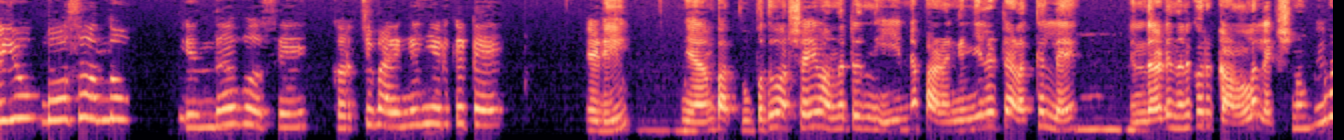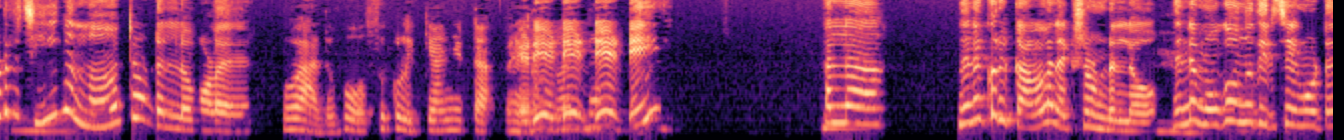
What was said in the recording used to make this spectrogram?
അയ്യോ ബോസ് വന്നു. എന്താ ബോസേ? കുറച്ച് പഴങ്കഞ്ഞി എടുക്കട്ടെ? എടി ഞാൻ പത്ത് മുപ്പത് വർഷമായി വന്നിട്ട് നീ എന്നെ പഴങ്കഞ്ഞിലിട്ട് ഇളക്കല്ലേ? എന്താടി നിനക്കൊരു കള്ള ലക്ഷണം? ഇവിടെ ഒരു ചീഞ്ഞ നാറ്റം ഉണ്ടല്ലോ മോളെ. ഓ അത് ബോസ് കുളിക്കാഞ്ഞിട്ടാ. എടി എടി എടി എടി. അല്ല നിനക്കൊരു കള്ള ലക്ഷണം ഉണ്ടല്ലോ നിന്റെ മുഖം ഒന്ന് തിരിച്ചിങ്ങോട്ട്?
